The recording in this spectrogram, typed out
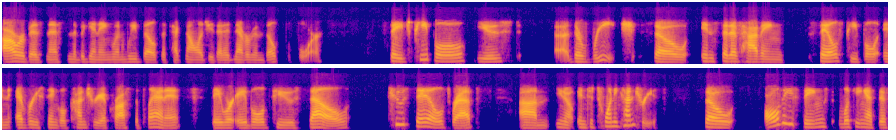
our business in the beginning when we built a technology that had never been built before. Sage People used uh, the reach. So instead of having salespeople in every single country across the planet, they were able to sell two sales reps, um, you know, into 20 countries. So all these things, looking at this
